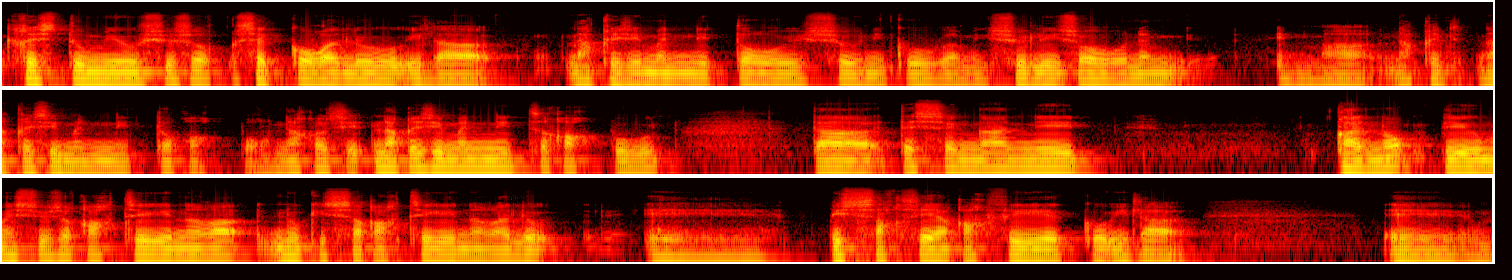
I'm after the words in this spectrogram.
кристумиуссусеқ саккоралуу ила нақисиманнитторуйуссууникуугами сулисоорунам имма нақисиманниттоқарпо нақиси нақисиманнитсеқарпугут таа тассангаанниит qanor piumassусеқартигинера нукиссақартигинералу э писсарсиақарфигиакку ила э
